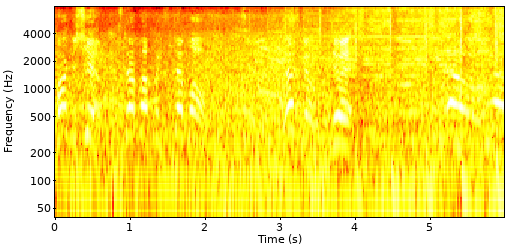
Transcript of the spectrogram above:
Partnership. Step up and step off. Let's go. Do it. Go, go.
